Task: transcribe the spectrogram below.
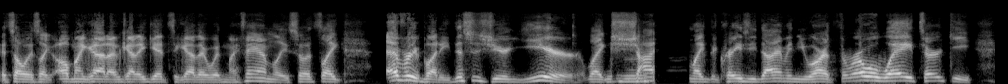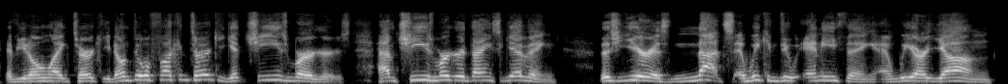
it's always like, oh my god, I've got to get together with my family. So it's like everybody, this is your year. Like mm-hmm. shine like the crazy diamond you are. Throw away turkey if you don't like turkey. Don't do a fucking turkey. Get cheeseburgers. Have cheeseburger Thanksgiving. This year is nuts, and we can do anything, and we are young.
